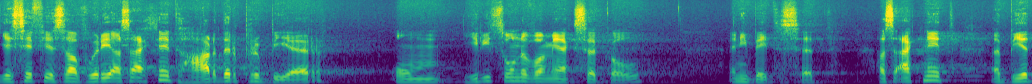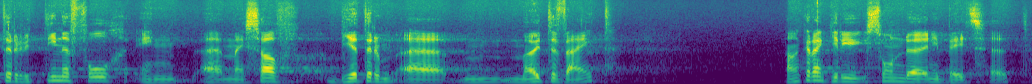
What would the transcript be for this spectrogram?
Jy sê vir jouself, hoorie, as ek net harder probeer om hierdie sonde waarmee ek sukkel in die bed te sit, as ek net 'n beter rotine volg en uh, myself beter uh, motivate, dan kan ek hierdie sonde in die bed sit.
